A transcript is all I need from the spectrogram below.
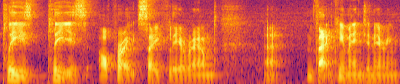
please, please operate safely around uh, vacuum engineering.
